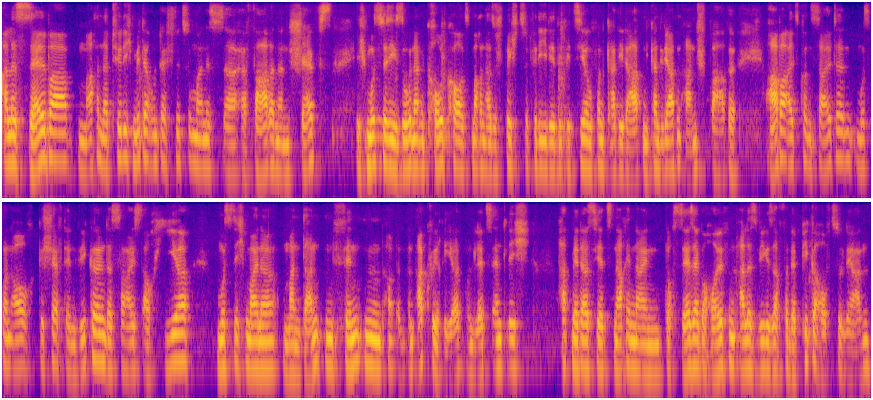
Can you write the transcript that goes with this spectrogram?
alles selber machen, natürlich mit der Unterstützung meines äh, erfahrenen Chefs. Ich musste die sogenannten Cold Calls machen, also sprich für die Identifizierung von Kandidaten, die Kandidatenansprache. Aber als Consultant muss man auch Geschäft entwickeln. Das heißt, auch hier musste ich meine Mandanten finden und akquirieren. Und letztendlich hat mir das jetzt nachhinein doch sehr, sehr geholfen, alles, wie gesagt, von der Pike aufzulernen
